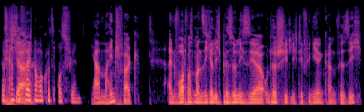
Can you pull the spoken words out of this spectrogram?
das kannst ja. du vielleicht nochmal kurz ausführen. Ja, Mindfuck. Ein Wort, was man sicherlich persönlich sehr unterschiedlich definieren kann für sich.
